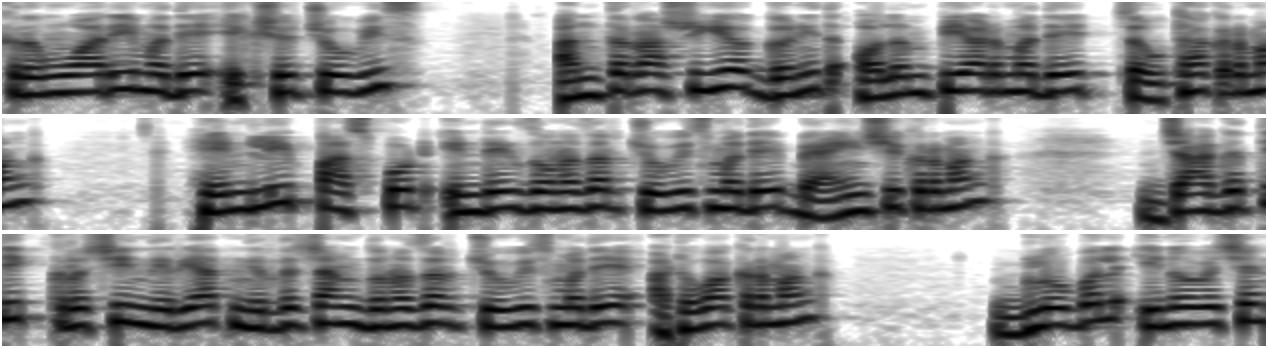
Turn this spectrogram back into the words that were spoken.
क्रमवारीमध्ये एकशे चोवीस आंतरराष्ट्रीय गणित ऑलिम्पियाडमध्ये चौथा क्रमांक हेनली पासपोर्ट इंडेक्स दोन हजार चोवीसमध्ये ब्याऐंशी क्रमांक जागतिक कृषी निर्यात निर्देशांक दोन हजार चोवीसमध्ये आठवा क्रमांक ग्लोबल इनोव्हेशन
